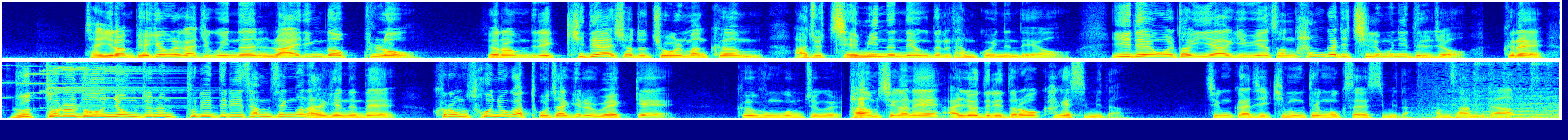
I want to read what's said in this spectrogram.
자, 이런 배경을 가지고 있는 Riding the Flow. 여러분들이 기대하셔도 좋을 만큼 아주 재미있는 내용들을 담고 있는데요. 이 내용을 더 이해하기 위해선 한 가지 질문이 들죠. 그래, 루터를 도운 영주는 프리드리히 삼세인 건 알겠는데, 그럼 소녀가 도자기를 왜 깨? 그 궁금증을 다음 시간에 알려드리도록 하겠습니다. 지금까지 김웅택 목사였습니다. 감사합니다.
